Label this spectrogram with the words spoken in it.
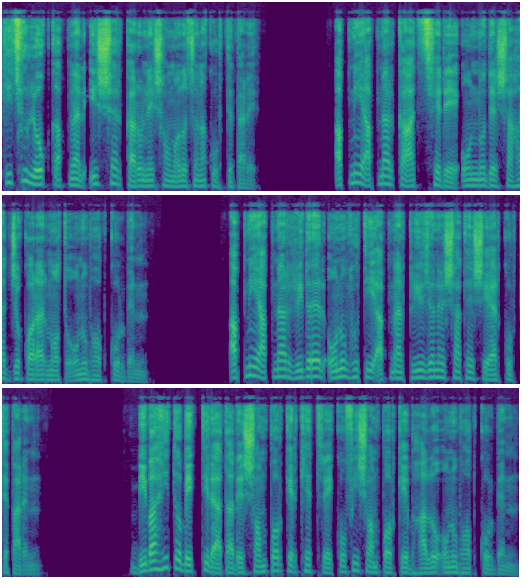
কিছু লোক আপনার ঈর্ষার কারণে সমালোচনা করতে পারে। আপনি আপনার কাজ ছেড়ে অন্যদের সাহায্য করার মতো অনুভব করবেন। আপনি আপনার হৃদয়ের অনুভূতি আপনার প্রিয়জনের সাথে শেয়ার করতে পারেন। বিবাহিত ব্যক্তিরা তাদের সম্পর্কের ক্ষেত্রে কফি সম্পর্কে ভালো অনুভব করবেন।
